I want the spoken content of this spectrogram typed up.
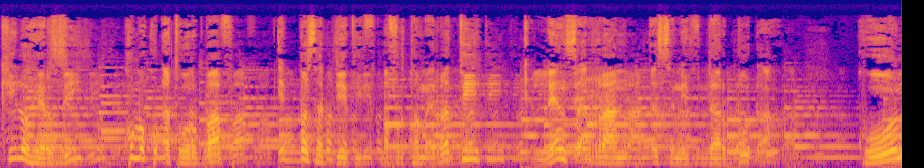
kiiloo heerzii kuma kudha torbaaf dhibba saddeetiif afurtama irratti qilleensa irraan isiniif darbuudha. Kun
